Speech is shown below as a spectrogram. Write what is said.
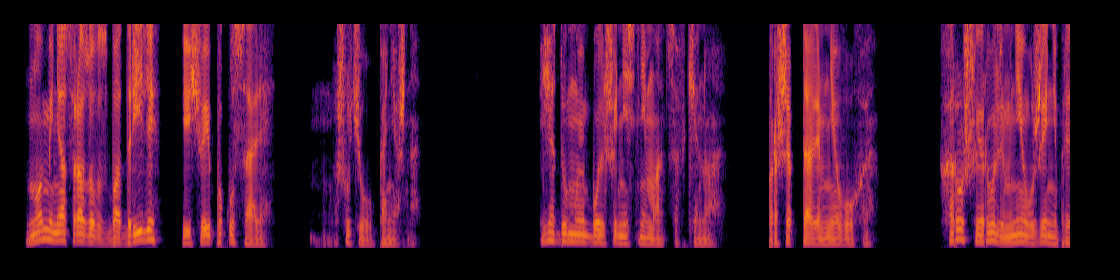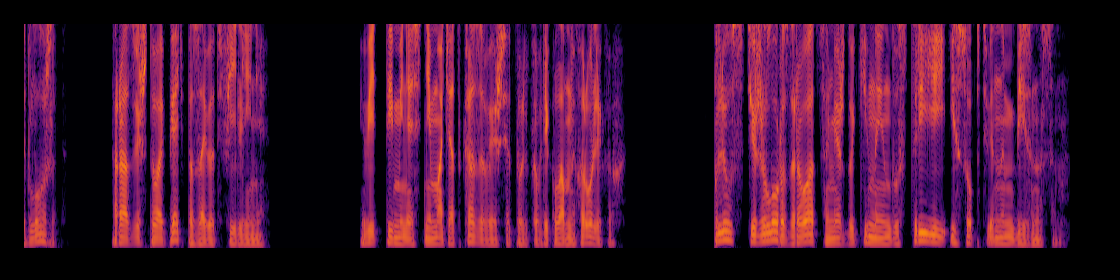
Но меня сразу взбодрили, еще и покусали. Шучу, конечно. Я думаю, больше не сниматься в кино прошептали мне в ухо. Хорошие роли мне уже не предложат. Разве что опять позовет Филини. Ведь ты меня снимать отказываешься только в рекламных роликах. Плюс тяжело разрываться между киноиндустрией и собственным бизнесом.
